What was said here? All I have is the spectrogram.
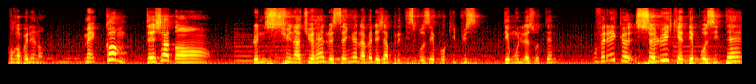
Vous comprenez, non? Mais comme déjà dans le surnaturel, le Seigneur l'avait déjà prédisposé pour qu'il puisse démolir les hôtels, vous verrez que celui qui est dépositaire,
